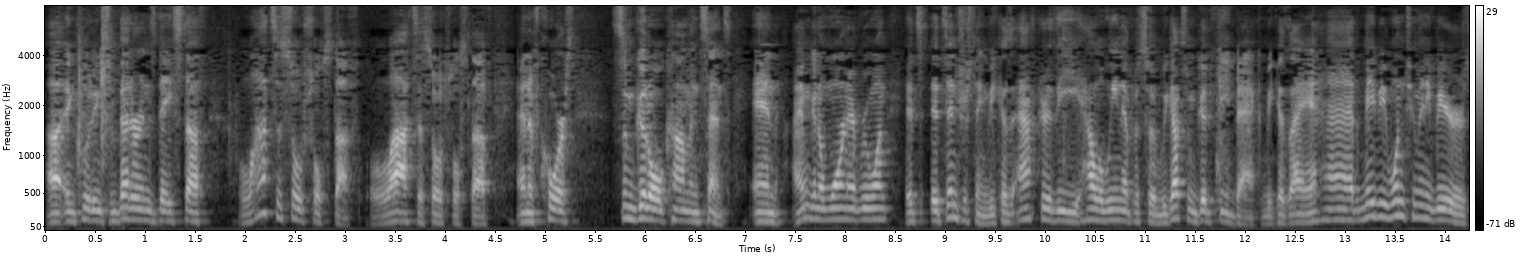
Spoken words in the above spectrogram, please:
uh, including some Veterans Day stuff, lots of social stuff, lots of social stuff, and of course, some good old common sense. And I'm going to warn everyone, it's, it's interesting because after the Halloween episode, we got some good feedback because I had maybe one too many beers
